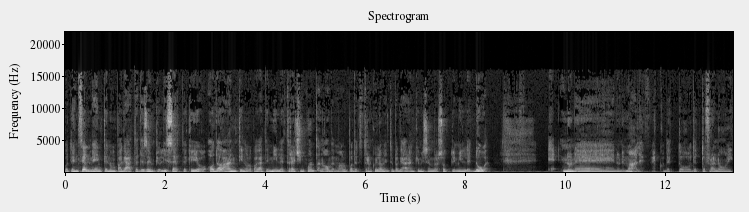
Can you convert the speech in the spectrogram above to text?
potenzialmente non pagate ad esempio l'i7 che io ho davanti non lo pagate 1359 ma lo potete tranquillamente pagare anche mi sembra sotto i 1200 e non è, non è male ecco detto, detto fra noi.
